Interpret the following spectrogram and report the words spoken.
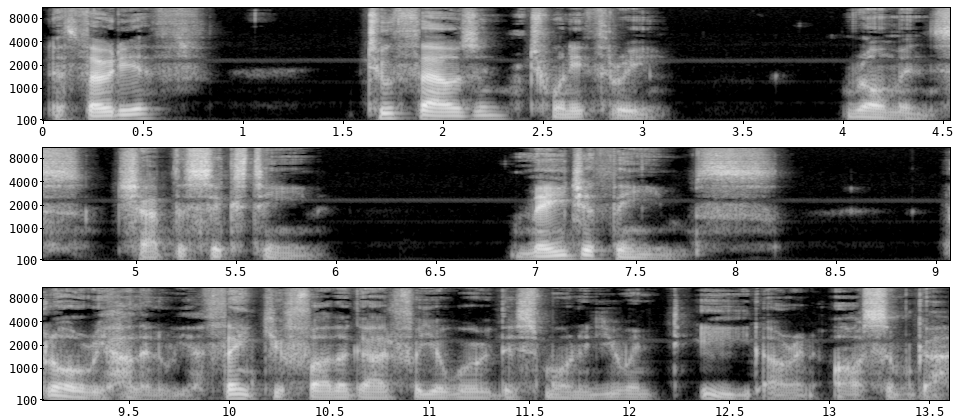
the 30th, 2023. Romans chapter 16. Major themes. Glory, hallelujah. Thank you, Father God, for your word this morning. You indeed are an awesome God.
